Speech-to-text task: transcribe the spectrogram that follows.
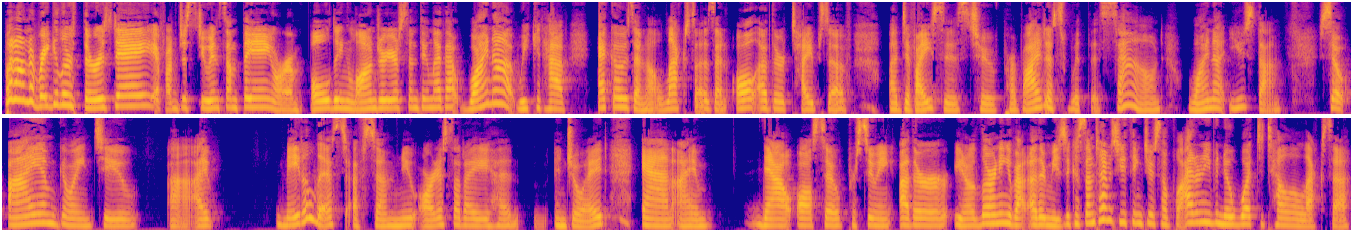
But on a regular Thursday, if I'm just doing something or I'm folding laundry or something like that, why not? We can have Echoes and Alexas and all other types of uh, devices to provide us with the sound. Why not use them? So I am going to, uh, I made a list of some new artists that I had enjoyed and I'm now also pursuing other, you know, learning about other music. Cause sometimes you think to yourself, well, I don't even know what to tell Alexa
